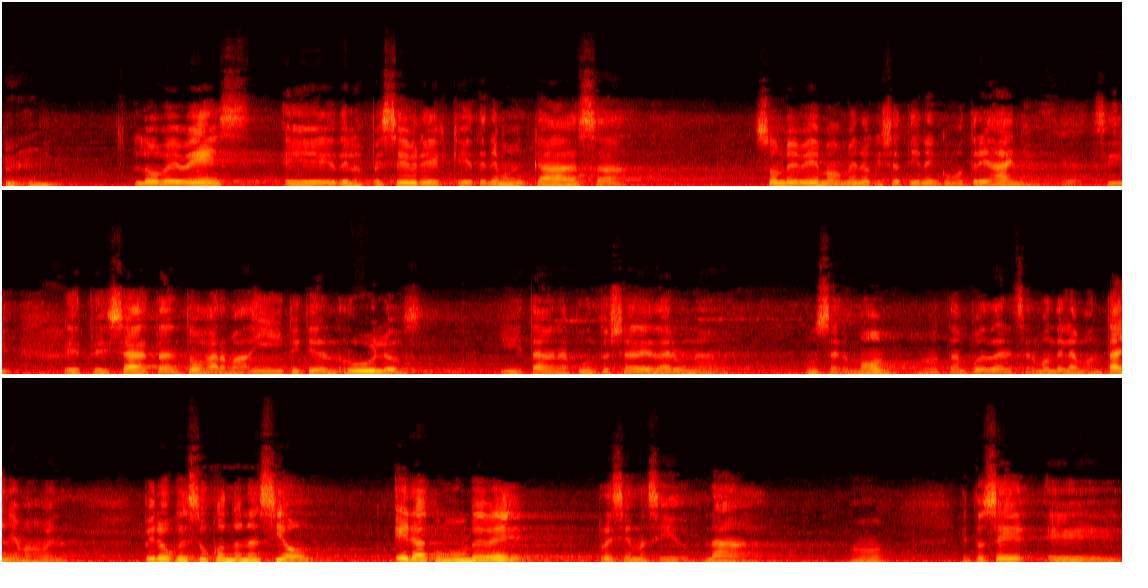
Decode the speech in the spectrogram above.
los bebés eh, de los pesebres que tenemos en casa son bebés más o menos que ya tienen como tres años. ¿sí? este, ya están todos armaditos y tienen rulos y estaban a punto ya de dar una, un sermón, ¿no? están por dar el sermón de la montaña más o menos. Pero Jesús cuando nació era como un bebé recién nacido, nada. ¿no? Entonces, eh,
